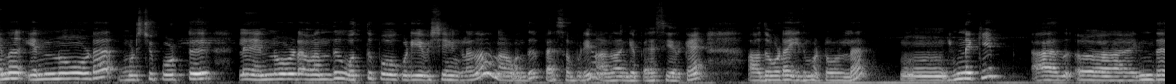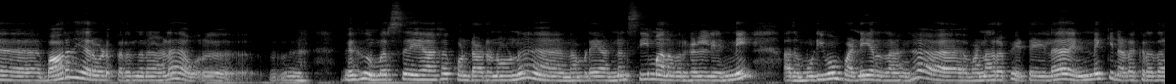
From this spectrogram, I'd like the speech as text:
என்ன என்னோட முடிச்சு போட்டு இல்லை என்னோட வந்து ஒத்து போகக்கூடிய விஷயங்களை தான் நான் வந்து பேச முடியும். அதான் இங்கே பேசியிருக்கேன். அதோட இது மட்டும் இல்லை. இன்றைக்கி இன்னைக்கு அது இந்த பாரதியாரோட பிறந்தநாளை ஒரு வெகு விமர்சையாக கொண்டாடணும்னு நம்முடைய அண்ணன் சீமான் அவர்கள் எண்ணி அதை முடிவும் பண்ணியிருந்தாங்க. வண்ணாரப்பேட்டையில் இன்னைக்கு நடக்கிறதா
